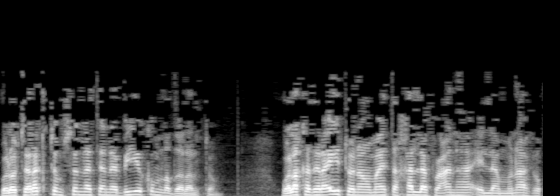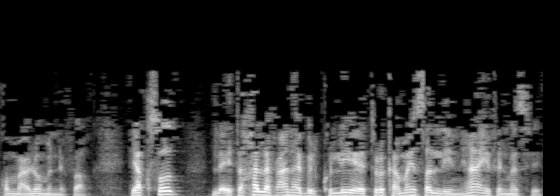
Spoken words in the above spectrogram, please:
ولو تركتم سنة نبيكم لضللتم. ولقد رأيتنا وما يتخلف عنها إلا منافق معلوم النفاق. يقصد يتخلف عنها بالكلية يتركها ما يصلي نهائي في المسجد.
